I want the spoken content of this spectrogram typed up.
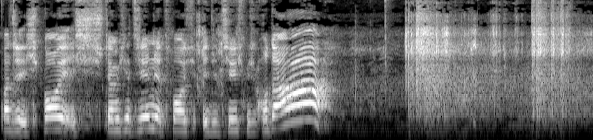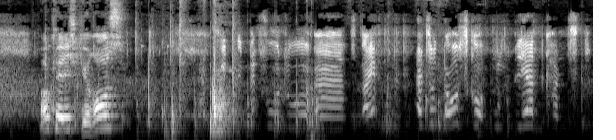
Warte, ich baue, ich stelle mich jetzt hier hin, jetzt baue ich, editiere ich mich runter. Ah! Okay, ich gehe raus. Bevor du, äh, also No-Scope lernen kannst.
